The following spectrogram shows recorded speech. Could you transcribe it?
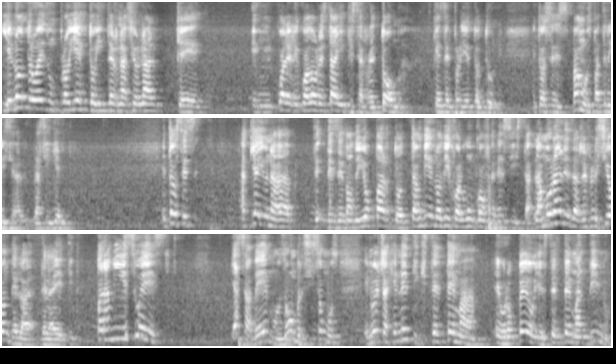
Y el otro es un proyecto internacional que, en el cual el Ecuador está y que se retoma, que es el proyecto Túnel. Entonces, vamos Patricia, la siguiente. Entonces, aquí hay una, desde donde yo parto, también lo dijo algún conferencista, la moral es la reflexión de la, de la ética. Para mí eso es, ya sabemos, hombre, si somos, en nuestra genética está el tema europeo y está el tema andino,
